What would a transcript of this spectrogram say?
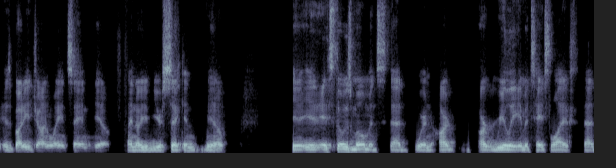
his buddy John Wayne, saying, you know, I know you- you're sick, and you know, it, it- it's those moments that when art art really imitates life that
